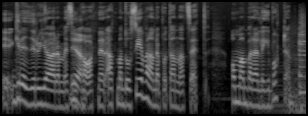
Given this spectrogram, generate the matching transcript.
eh, grejer att göra med sin Ja. partner. Att man då ser varandra på ett annat sätt om man bara lägger bort den.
